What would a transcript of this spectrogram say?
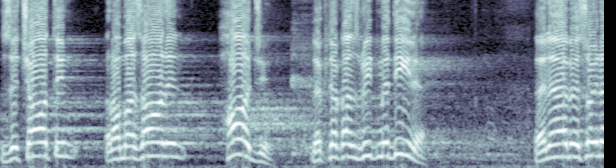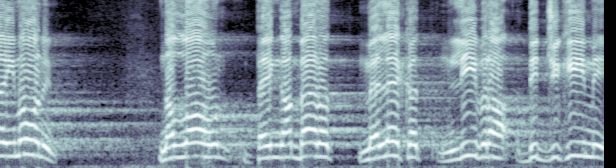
Zeqatin Ramazanin Haxhin Dhe këto kanë zbrit në Medine Dhe na e besojna imanin Në Allahun Pejgamberët Melekët Në libra Ditë gjykimi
